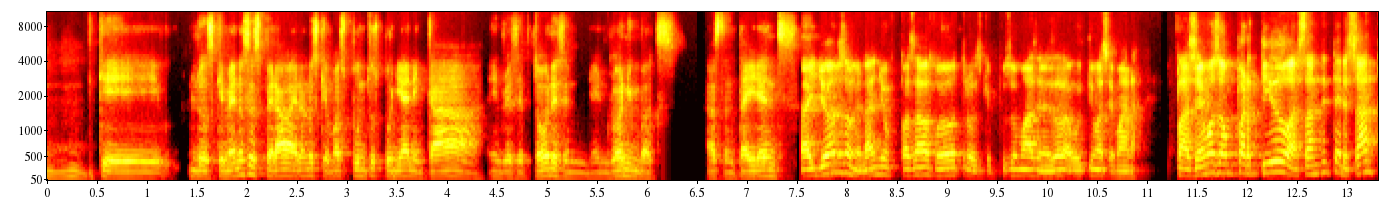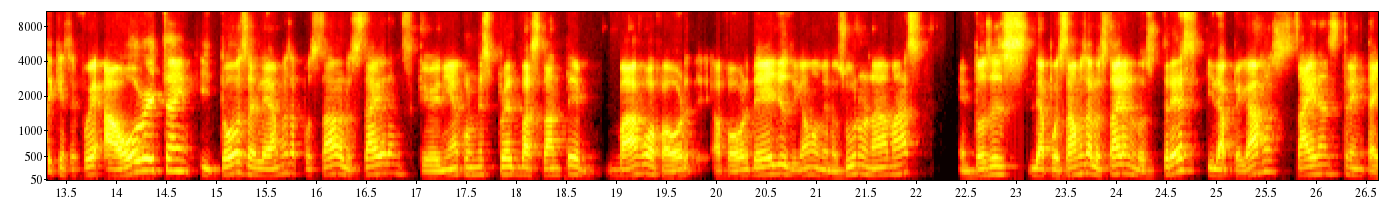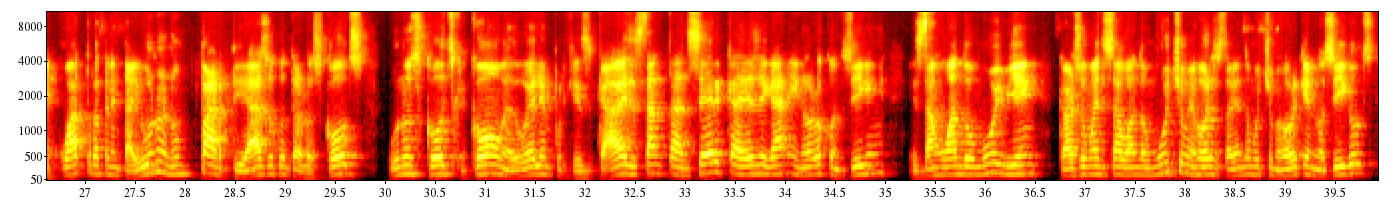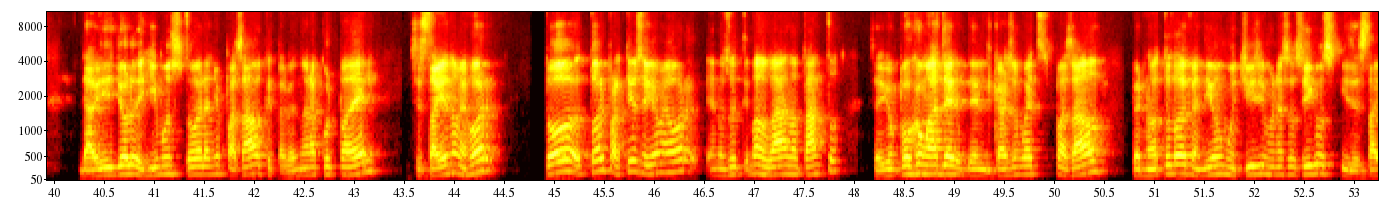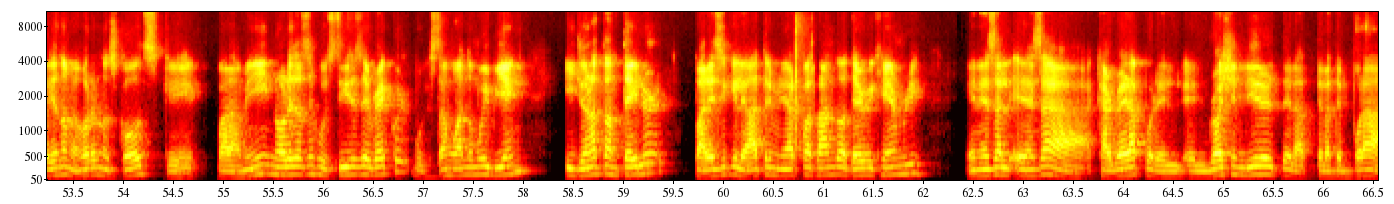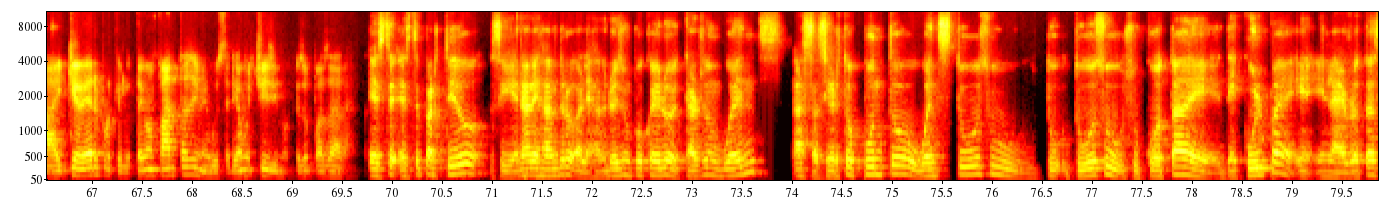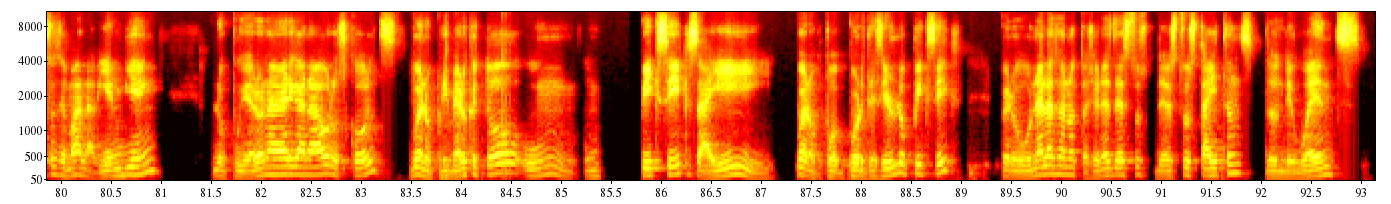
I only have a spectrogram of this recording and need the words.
que los que menos esperaba eran los que más puntos ponían en cada, en receptores, en, en running backs hasta en tight ends. Ty Johnson el año pasado fue otro los que puso más en esa última semana. Pasemos a un partido bastante interesante que se fue a overtime y todos le habíamos apostado a los Titans que venían con un spread bastante bajo a favor, a favor de ellos, digamos menos uno nada más. Entonces le apostamos a los Titans los tres y la pegamos. Titans 34 a 31 en un partidazo contra los Colts. Unos Colts que como me duelen porque cada vez están tan cerca de ese gane y no lo consiguen están jugando muy bien. Carson Wentz está jugando mucho mejor, se está viendo mucho mejor que en los Eagles. David y yo lo dijimos todo el año pasado, que tal vez no era culpa de él. Se está viendo mejor. Todo, todo el partido se vio mejor. En las últimas jugadas no tanto. Se vio un poco más del Carson Wentz pasado, pero nosotros lo defendimos muchísimo en esos Eagles y se está viendo mejor en los Colts, que para mí no les hace justicia ese récord porque están jugando muy bien. Y Jonathan Taylor parece que le va a terminar pasando a Derrick Henry en esa, en esa carrera por el, el rushing leader de la, de la, temporada. Hay que ver porque lo tengo en fantasy y me gustaría muchísimo que eso pasara. Este, este partido, si bien Alejandro, Alejandro es un poco de lo de Carson Wentz, hasta cierto punto Wentz tuvo su, tuvo su, su cuota de, de culpa en, en, la derrota de esta semana. Bien, bien, lo pudieron haber ganado los Colts. Bueno, primero que todo, un, un pick six ahí, bueno, por, por decirlo pick six, pero una de las anotaciones de estos, de estos Titans, donde Wentz,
